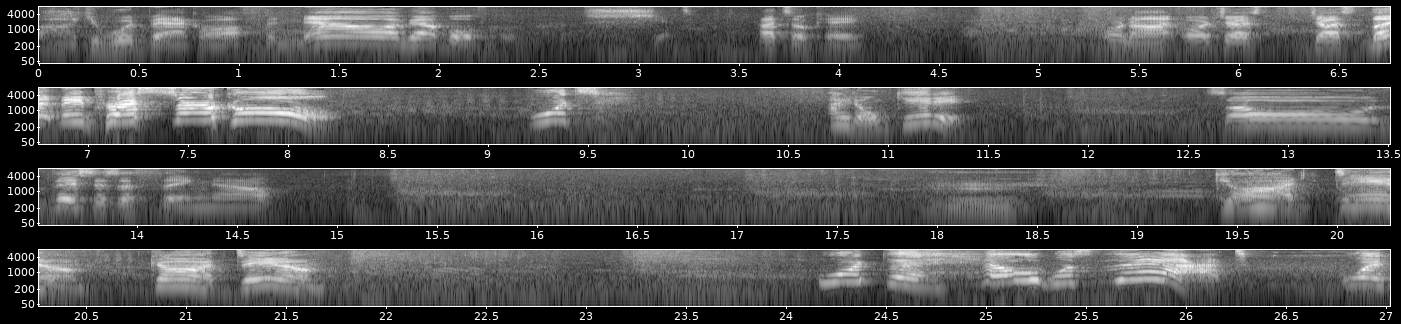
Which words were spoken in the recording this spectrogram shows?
Oh, you would back off, and now I've got both of them. Shit. That's okay. Or not, or just, just let me press circle! What's... I don't get it. So, this is a thing now. Hmm. God damn! God damn! What the hell was that? What?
